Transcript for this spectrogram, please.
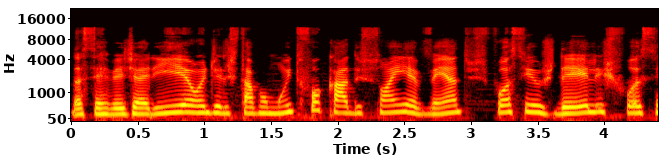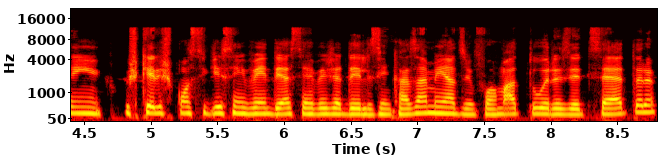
da cervejaria, onde eles estavam muito focados só em eventos, fossem os deles, fossem os que eles conseguissem vender a cerveja deles em casamentos, em formaturas, etc.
